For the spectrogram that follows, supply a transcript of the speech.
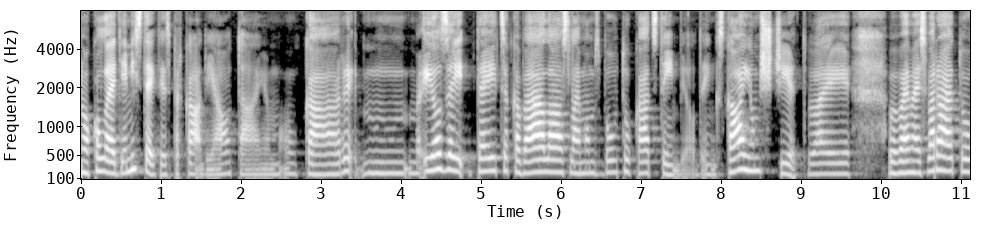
no kolēģiem izteikties par kādu jautājumu. Kā mm, Ilze teica, ka vēlās, lai mums būtu kāds team building. Kā jums šķiet, vai, vai mēs varētu,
